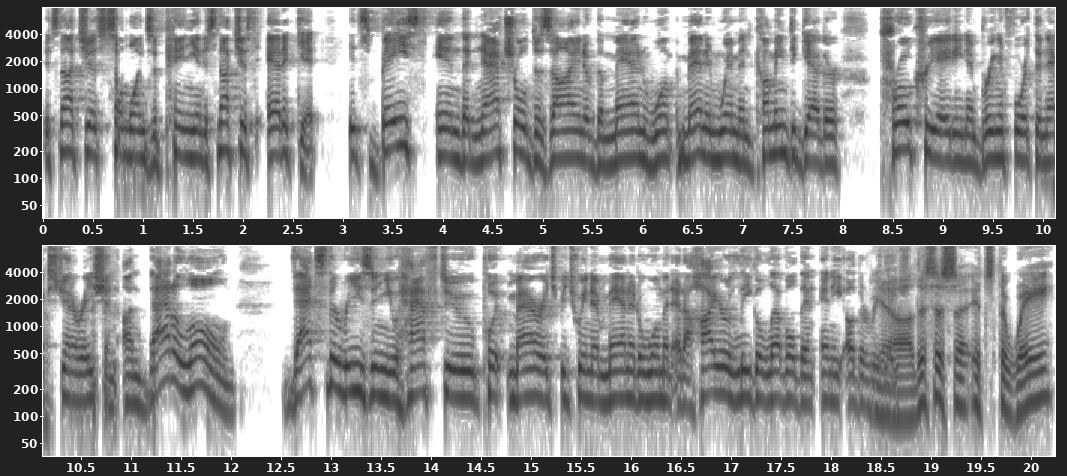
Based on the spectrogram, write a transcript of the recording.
It's not just someone's opinion. It's not just etiquette. It's based in the natural design of the man, wo- men and women coming together, procreating and bringing forth the next generation. On that alone, that's the reason you have to put marriage between a man and a woman at a higher legal level than any other relationship. Yeah, this is uh, it's the way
